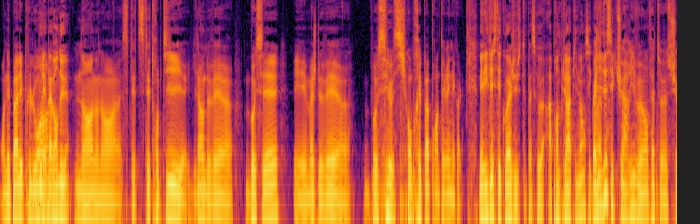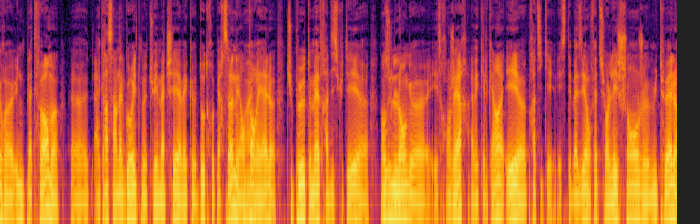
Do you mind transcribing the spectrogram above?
on n'est pas allé plus Vous loin. l'avez pas vendu? Non, non, non, euh, c'était, trop petit. Guilain devait euh, bosser et moi je devais euh, bosser aussi en prépa pour intégrer une école. Mais l'idée c'était quoi juste Parce que apprendre plus rapidement, c'est Bah, quoi l'idée c'est que tu arrives euh, en fait euh, sur euh, une plateforme, euh, grâce à un algorithme, tu es matché avec d'autres personnes et en Ouais. temps réel, tu peux te mettre à discuter euh, dans une langue euh, étrangère avec quelqu'un et pratiquer. Et c'était basé en fait sur l'échange mutuel,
